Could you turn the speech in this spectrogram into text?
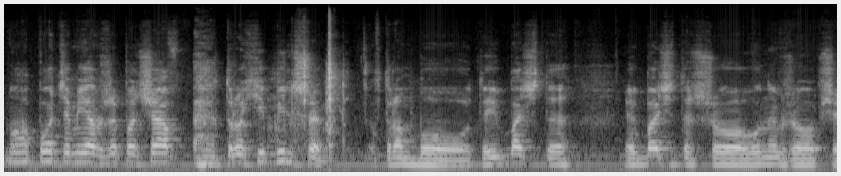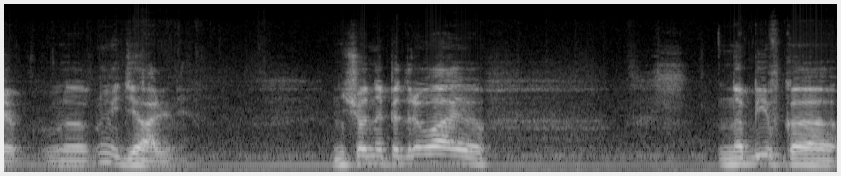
Ну, а потім я вже почав трохи більше втрамбовувати. І бачите, як бачите, що вони вже взагалі ну, ідеальні. Нічого не підриває. Набівка,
